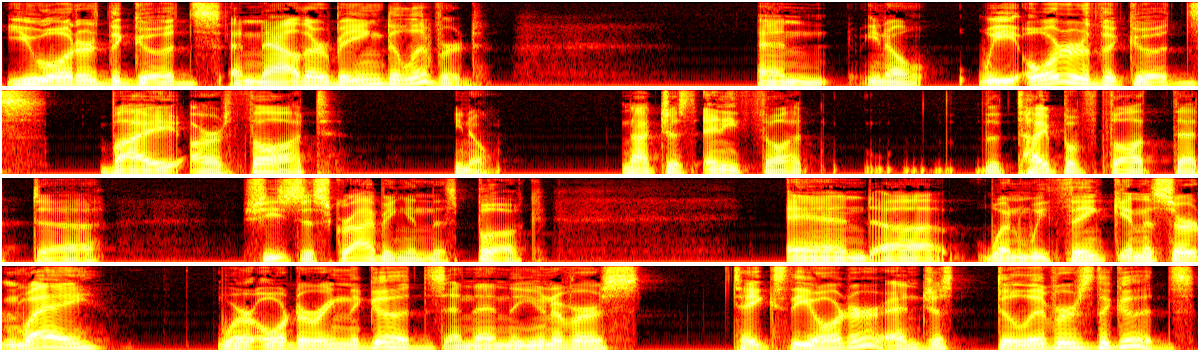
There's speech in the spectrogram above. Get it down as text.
you ordered the goods and now they're being delivered. And, you know, we order the goods by our thought, you know, not just any thought, the type of thought that uh, she's describing in this book. And uh, when we think in a certain way, we're ordering the goods, and then the universe takes the order and just delivers the goods.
